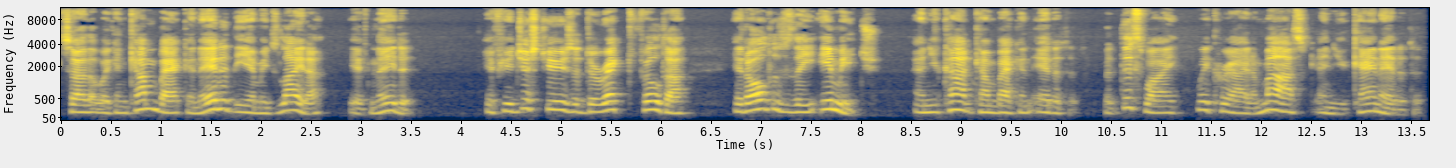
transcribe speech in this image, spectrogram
so that we can come back and edit the image later if needed. If you just use a direct filter, it alters the image and you can't come back and edit it. But this way, we create a mask and you can edit it.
